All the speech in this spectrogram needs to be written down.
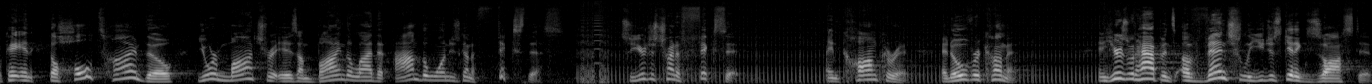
Okay, and the whole time, though, your mantra is, I'm buying the lie that I'm the one who's going to fix this. So you're just trying to fix it and conquer it and overcome it. And here's what happens eventually, you just get exhausted.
